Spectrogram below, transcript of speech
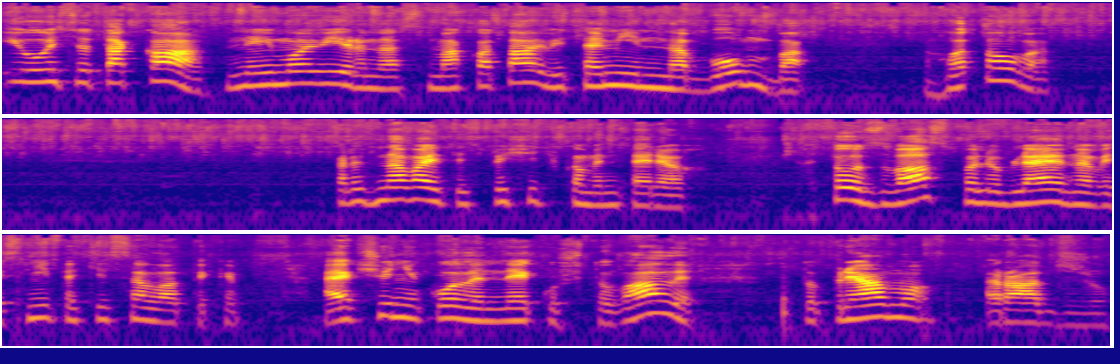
І ось отака неймовірна смакота, вітамінна бомба готова. Признавайтесь, пишіть в коментарях, хто з вас полюбляє навесні такі салатики. А якщо ніколи не куштували, то прямо раджу.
